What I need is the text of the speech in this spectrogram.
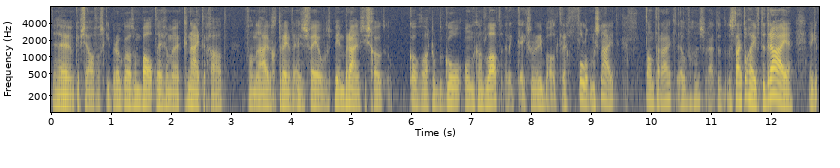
Eh, ik heb zelf als keeper ook wel eens een bal tegen mijn knijter gehad. Van de huidige trainer van SSV overigens, Pim Bruins. Die schoot kogelhard op de goal, onderkant lat. En ik keek zo naar die bal, ik kreeg vol op mijn snuit. Tand eruit, overigens. Ja, dat- dan sta je toch even te draaien. En ik heb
